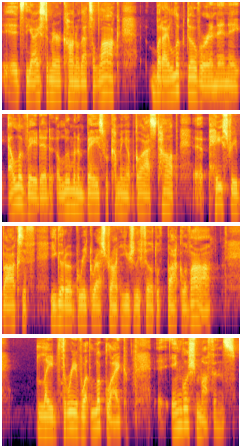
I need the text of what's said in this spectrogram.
it's the iced americano. That's a lock. But I looked over, and in a elevated aluminum base, we're coming up glass top pastry box. If you go to a Greek restaurant, usually filled with baklava, laid three of what looked like English muffins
